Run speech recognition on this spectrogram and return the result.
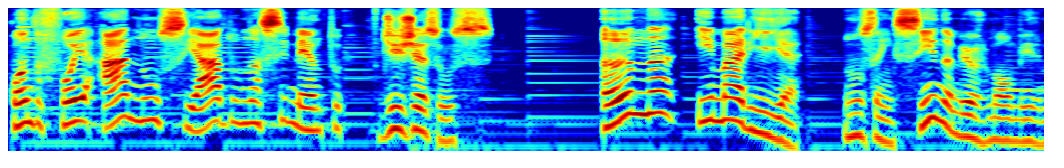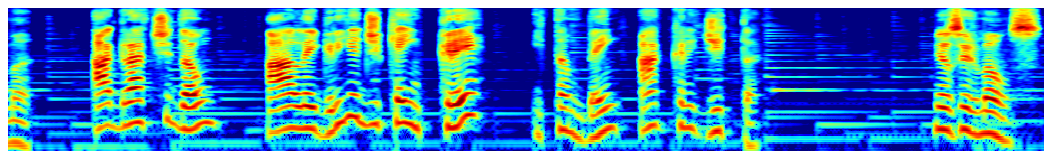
quando foi anunciado o nascimento de Jesus. Ana e Maria nos ensina, meu irmão, minha irmã, a gratidão, a alegria de quem crê e também acredita. Meus irmãos,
